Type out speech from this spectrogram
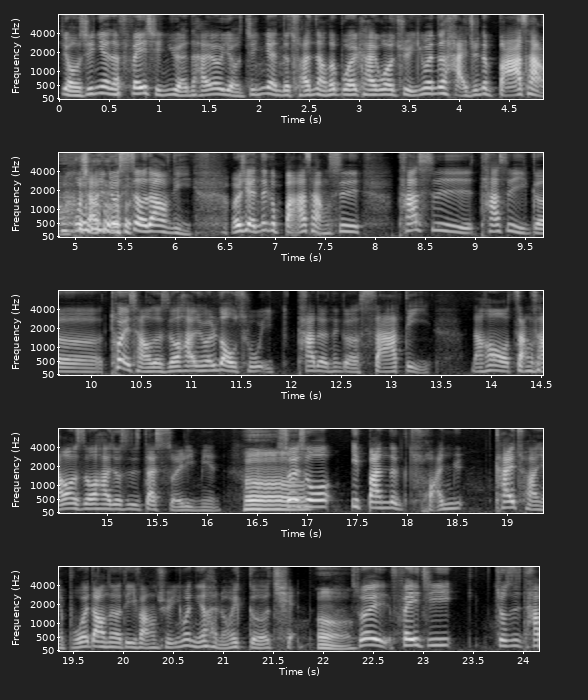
有经验的飞行员，还有有经验的船长都不会开过去，因为那海军的靶场不小心就射到你，而且那个靶场是，它是它是一个退潮的时候，它就会露出一它的那个沙地，然后涨潮的时候，它就是在水里面，所以说一般的船开船也不会到那个地方去，因为你很容易搁浅，嗯，所以飞机。就是它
